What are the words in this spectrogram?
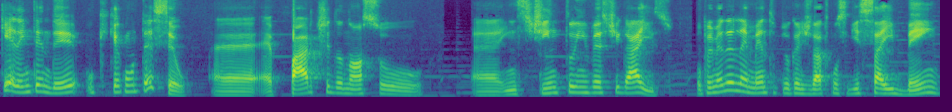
querer entender o que, que aconteceu. É, é, parte do nosso é, instinto investigar isso. O primeiro elemento para o candidato conseguir sair bem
